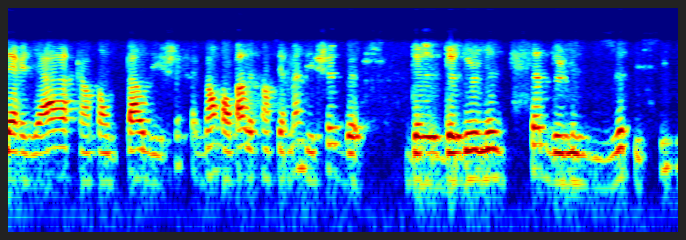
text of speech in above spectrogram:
derrière quand on parle des chiffres. Donc, on parle essentiellement des chiffres de, 2017-2018 ici.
